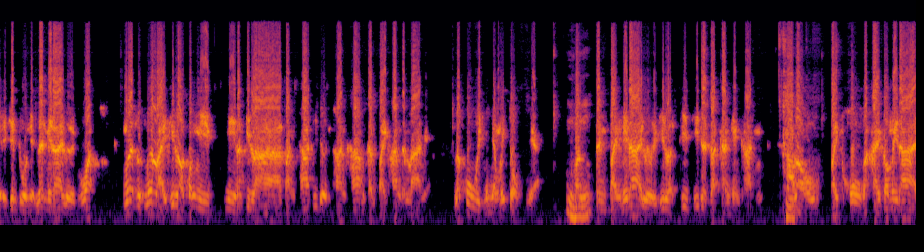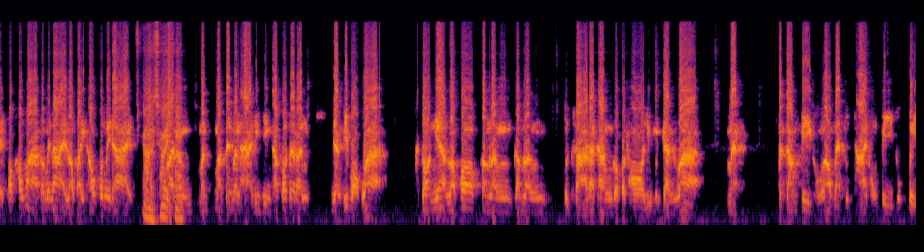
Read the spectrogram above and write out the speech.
เอเชียนทัวร์เนี่ยเล่นไม่ได้เลยเพราะว่าเมื่อเมื่อไหร่ที่เราต้องมีมีนักกีฬาต่างชาติที่เดินทางข้ามกันไปข้ามกันมาเนี่ย แล้วโควิดมันยังไม่จบเนี่ยอือมันฮึเป็นไปไม่ได้เลยที่เราที่ที่จะจัดการแข่งขันครับเราไปโคกับใครก็ไม่ได้ เพราะเขามาก็ไม่ได้ เราไปเขาก็ไม่ได้อ่าใช่มัครับมันมันเป็นปัญหาจริงๆครับ เพราะฉะนั้นอย่างที่บอกว่า ตอนเนี้ยเราก็กำลังกำลังปรึกษากับทางกกทอยู่เหมือนกันว่าแมตช์ ประจำปีของเราแมตช์สุดท้ายของปีทุกปี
